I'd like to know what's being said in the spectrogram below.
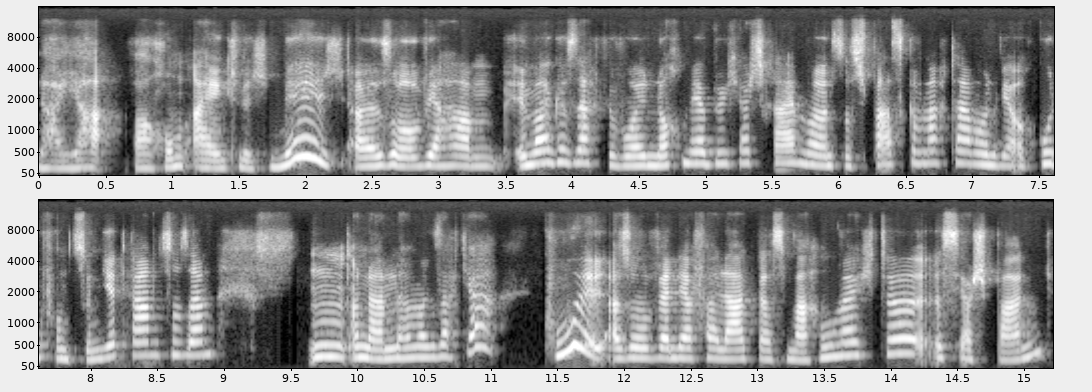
naja, warum eigentlich nicht? Also wir haben immer gesagt, wir wollen noch mehr Bücher schreiben, weil uns das Spaß gemacht haben und wir auch gut funktioniert haben zusammen. Mm, und dann haben wir gesagt, ja, cool, also wenn der Verlag das machen möchte, ist ja spannend.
